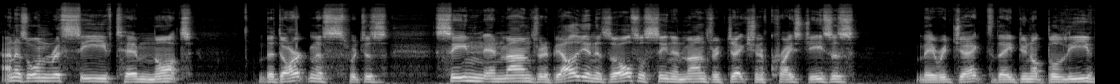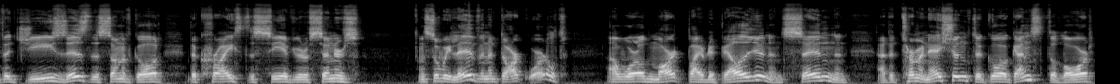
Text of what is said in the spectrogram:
and his own received him not. The darkness which is seen in man's rebellion is also seen in man's rejection of Christ Jesus. They reject, they do not believe that Jesus is the Son of God, the Christ, the Saviour of sinners. And so we live in a dark world, a world marked by rebellion and sin and a determination to go against the Lord,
